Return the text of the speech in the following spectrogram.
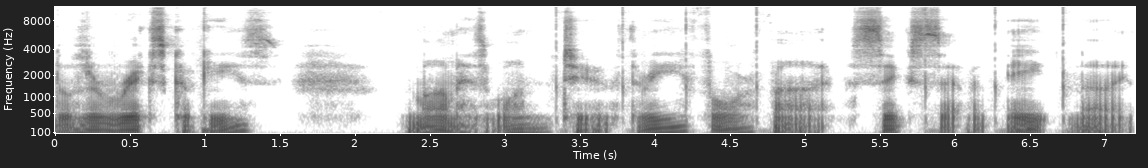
Those are Rick's cookies. Mom has one, two, three, four, five, six, seven, eight, nine.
